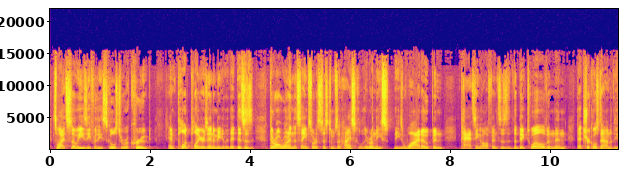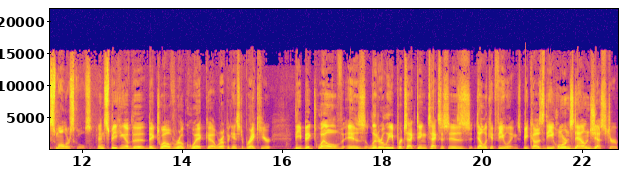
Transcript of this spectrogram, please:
That's why it's so easy for these schools to recruit and plug players in immediately. This is they're all running the same sort of systems in high school. They run these these wide open passing offenses at the Big 12, and then that trickles down to these smaller schools. And speaking of the Big 12, real quick, uh, we're up against a break here. The Big 12 is literally protecting Texas's delicate feelings because the horns down gesture,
